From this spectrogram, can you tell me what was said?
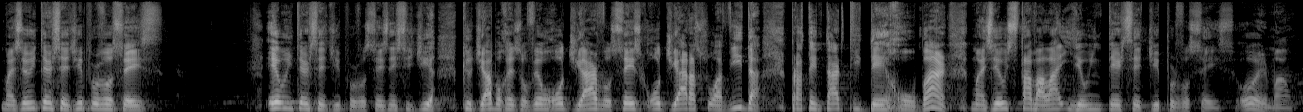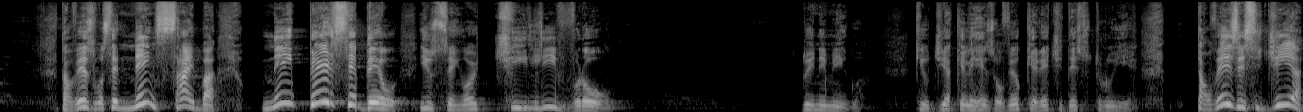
mas eu intercedi por vocês. Eu intercedi por vocês nesse dia que o diabo resolveu rodear vocês, rodear a sua vida para tentar te derrubar, mas eu estava lá e eu intercedi por vocês. Ô oh, irmão, talvez você nem saiba, nem percebeu, e o Senhor te livrou do inimigo. Que o dia que ele resolveu querer te destruir, Talvez esse dia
